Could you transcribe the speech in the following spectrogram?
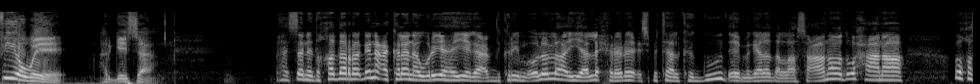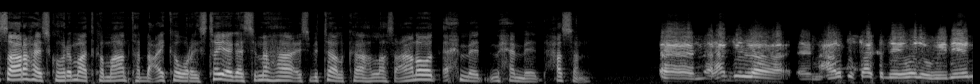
v o a hargeysa xasanid khadar dhinaca kalena wariyahayaga cabdikariim olol ayaa la xiriiray cisbitaalka guud ee magaalada laascaanood waxaana uu khasaaraha iska horimaadka maanta dhacay ka waraystay agaasimaha cisbitaalka laascaanood axmed maxamed xasan alxamdulilah xaaladda saaka dee waad ogeydeen?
